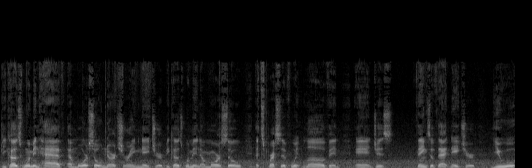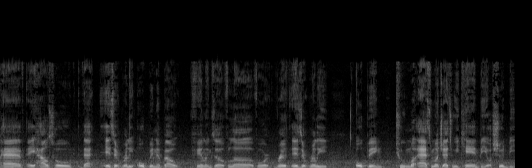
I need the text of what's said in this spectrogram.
because women have a more so nurturing nature because women are more so expressive with love and and just things of that nature you will have a household that isn't really open about feelings of love or re- isn't really open too much as much as we can be or should be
